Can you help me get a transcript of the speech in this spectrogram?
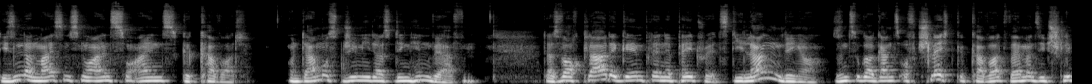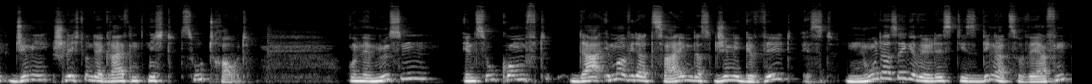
die sind dann meistens nur eins zu eins gecovert. Und da muss Jimmy das Ding hinwerfen. Das war auch klar der Gameplan der Patriots. Die langen Dinger sind sogar ganz oft schlecht gecovert, weil man sie Jimmy schlicht und ergreifend nicht zutraut. Und wir müssen in Zukunft da immer wieder zeigen, dass Jimmy gewillt ist. Nur, dass er gewillt ist, diese Dinger zu werfen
